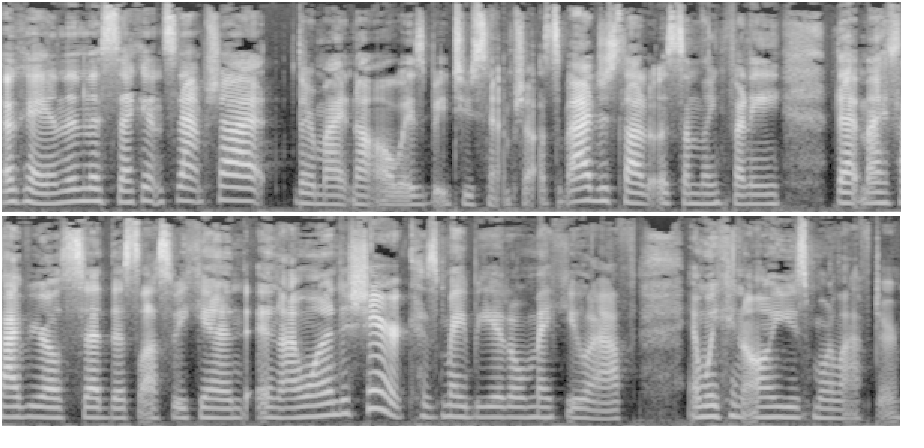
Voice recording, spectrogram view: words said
Okay, and then the second snapshot, there might not always be two snapshots, but I just thought it was something funny that my five year old said this last weekend, and I wanted to share because maybe it'll make you laugh and we can all use more laughter.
